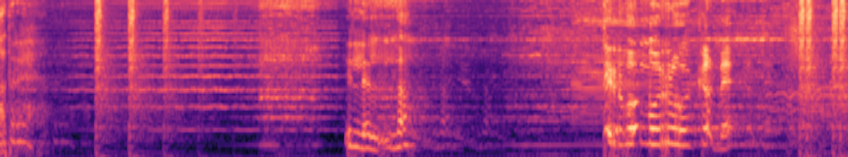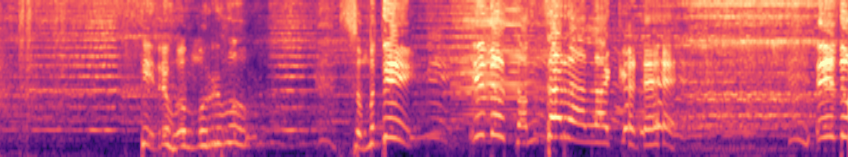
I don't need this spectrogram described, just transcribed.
ಆದರೆ ಇಲ್ಲೆಲ್ಲ ತಿರುವ ಮುರುವು ಕಣ್ಣೆ ತಿರುವ ಮುರುವು. ಸುಮತಿ, ಇದು ಸಂಸಾರ ಅಲ್ಲ ಕಡೆ ಇದು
